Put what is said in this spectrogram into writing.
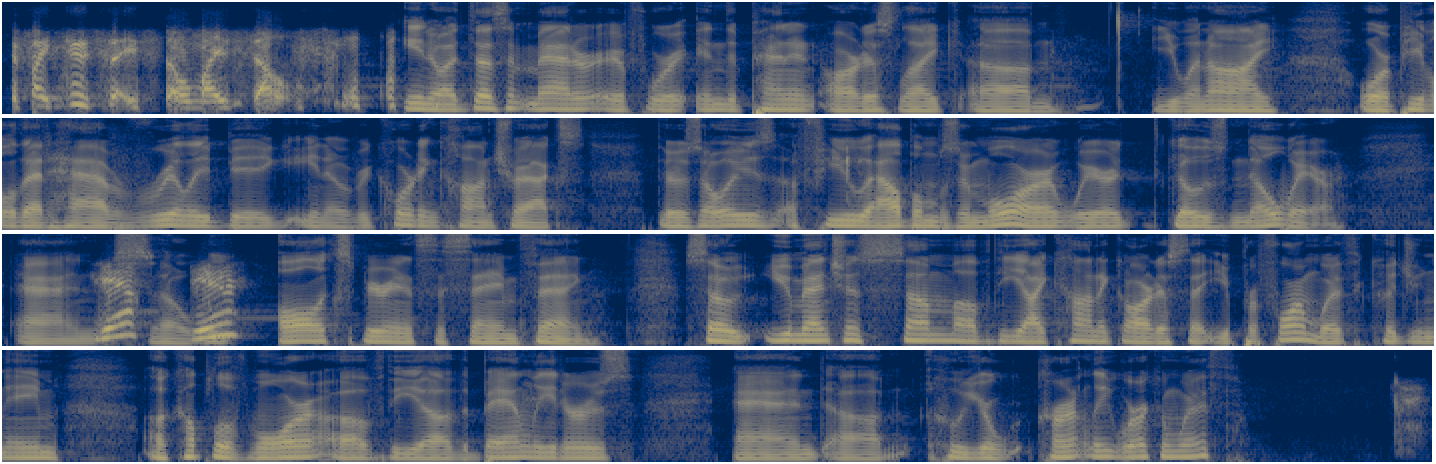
if I do say so myself. you know, it doesn't matter if we're independent artists like um, you and I, or people that have really big, you know, recording contracts, there's always a few albums or more where it goes nowhere. And yeah, so yeah. we all experience the same thing. So you mentioned some of the iconic artists that you perform with. Could you name a couple of more of the uh, the band leaders and uh, who you're currently working with?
